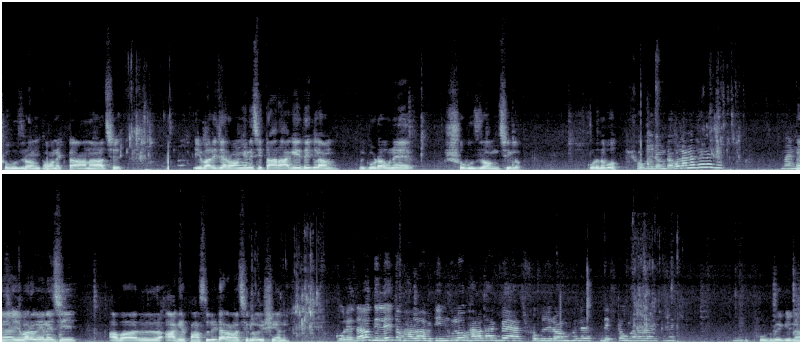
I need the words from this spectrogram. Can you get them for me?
সবুজ রং তো অনেকটা আনা আছে। এবারে যা রং এনেছি তার আগে দেখলাম ওই গোডাউনে সবুজ রং ছিল। করে দেবো? সবুজ রং ডবল আনা হয়ে গেছে? হ্যাঁ এবারও এনেছি। আবার আগের পাঁচ লিটার আনা ছিল এশিয়ানে। করে দাও দিলেই তো ভালো হবে। টিনগুলো ভালো থাকবে আর সবুজ রং হলে দেখতেও ভালো লাগবে নাকি? ফুটবে কি না?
